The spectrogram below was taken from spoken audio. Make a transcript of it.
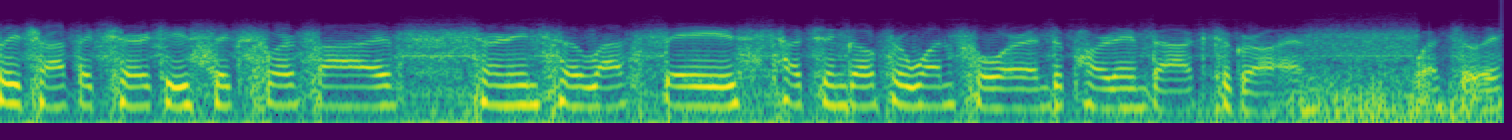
Westerly traffic, Cherokee 645, turning to left base, touch and go for 1-4 and departing back to Groton. Westerly.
